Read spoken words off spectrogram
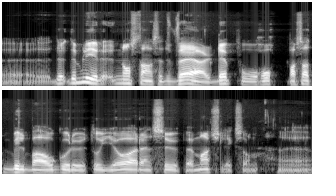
eh, det, det blir någonstans ett värde på att hoppas att Bilbao går ut och gör en supermatch liksom. Eh,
